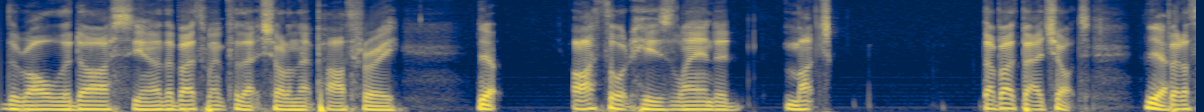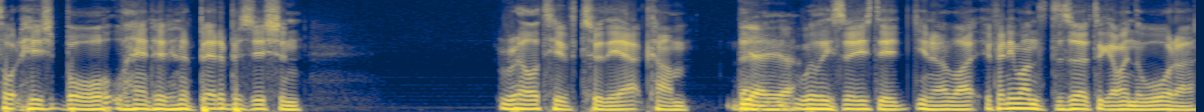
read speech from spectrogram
the roll of the dice. You know, they both went for that shot on that par three. Yep. I thought his landed much. They're both bad shots, Yeah. but I thought his ball landed in a better position relative to the outcome than Yeah, yeah. Willie Z's did. You know, like if anyone's deserved to go in the water,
